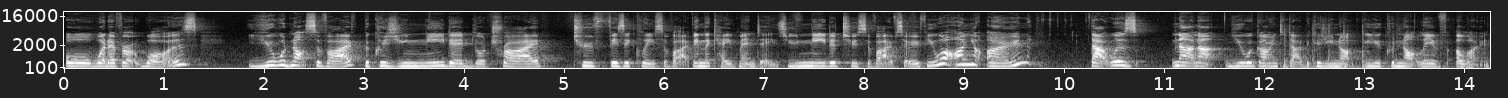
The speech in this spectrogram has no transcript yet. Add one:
or whatever it was, you would not survive because you needed your tribe to physically survive in the caveman days. You needed to survive. So if you were on your own, that was no, no, you were going to die because you not you could not live alone.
